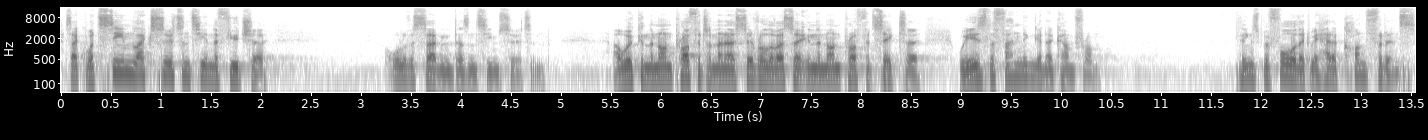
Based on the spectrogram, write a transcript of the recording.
It's like what seemed like certainty in the future, all of a sudden doesn't seem certain. I work in the nonprofit, and I know several of us are in the nonprofit sector. Where's the funding going to come from? Things before that we had a confidence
